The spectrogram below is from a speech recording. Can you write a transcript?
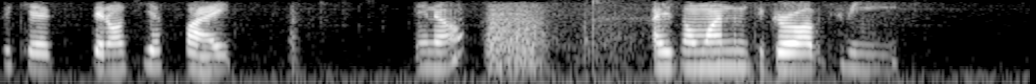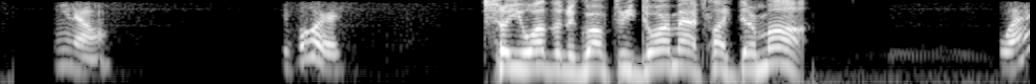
because they don't see a fight. You know. I just don't want them to grow up to be, you know, divorced. So you want them to grow up to be doormats like their mom. What?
